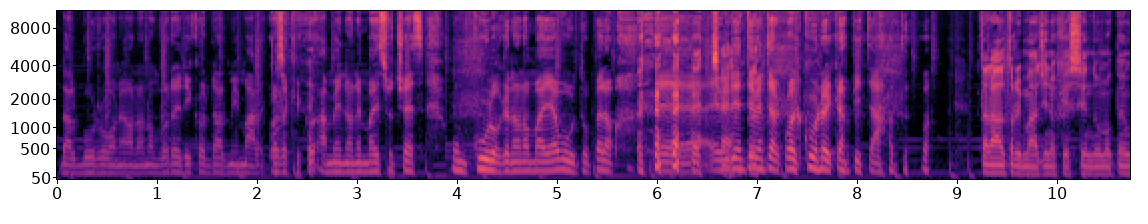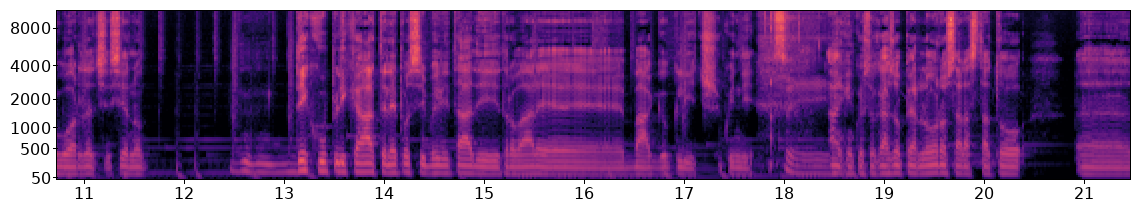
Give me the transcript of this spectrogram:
dal burrone. Ora non vorrei ricordarmi male, cosa che a me non è mai successa, un culo che non ho mai avuto, però eh, certo. evidentemente a qualcuno è capitato. Tra l'altro immagino che essendo un open world ci siano decuplicate le possibilità di trovare bug o glitch quindi sì. anche in questo caso per loro sarà stato eh,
